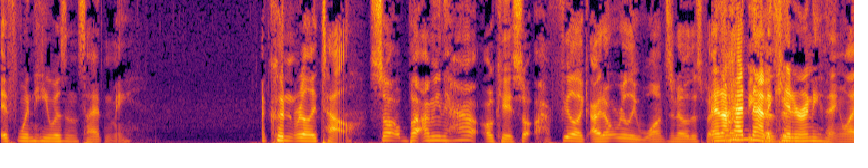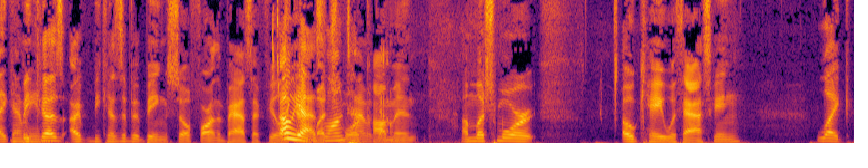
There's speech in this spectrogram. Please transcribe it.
if when he was inside me. I couldn't really tell, So, but I mean, how? Okay, so I feel like I don't really want to know this, but and I, feel like hadn't had a kid of- or anything. Like I mean, because I because of it being so far in the past, I feel oh, like Oh, yeah, I'm it's a much long more time ago. comment. I'm much more okay with asking, like,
